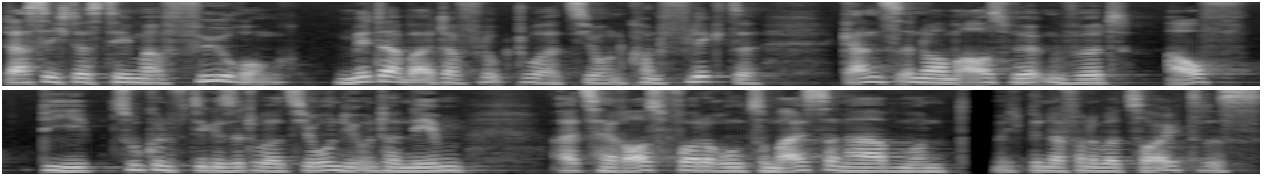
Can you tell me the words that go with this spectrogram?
dass sich das Thema Führung, Mitarbeiterfluktuation, Konflikte ganz enorm auswirken wird auf die zukünftige Situation, die Unternehmen als Herausforderung zu meistern haben. Und ich bin davon überzeugt, dass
